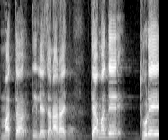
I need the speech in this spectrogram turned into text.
मतं दिले जाणार आहेत. त्यामध्ये धुळे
